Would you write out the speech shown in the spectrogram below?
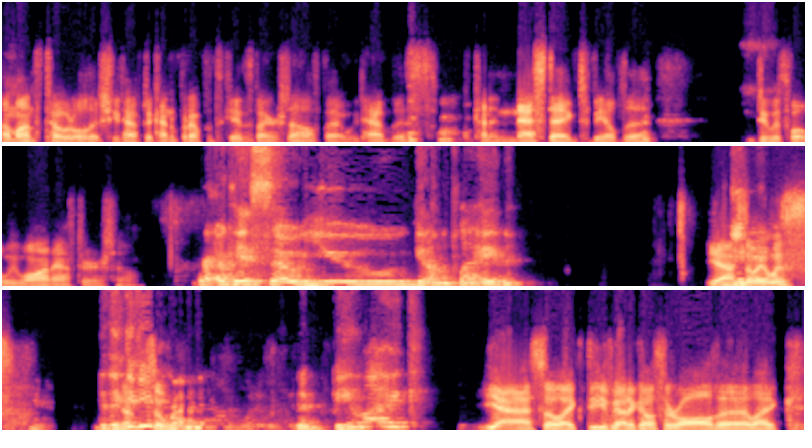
a month total that she'd have to kind of put up with the kids by herself, but we'd have this kind of nest egg to be able to do with what we want after. So Right, okay so you get on the plane yeah, Did so you- it was did they give you so- a rundown of what it was going to be like yeah. So like you've got to go through all the like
